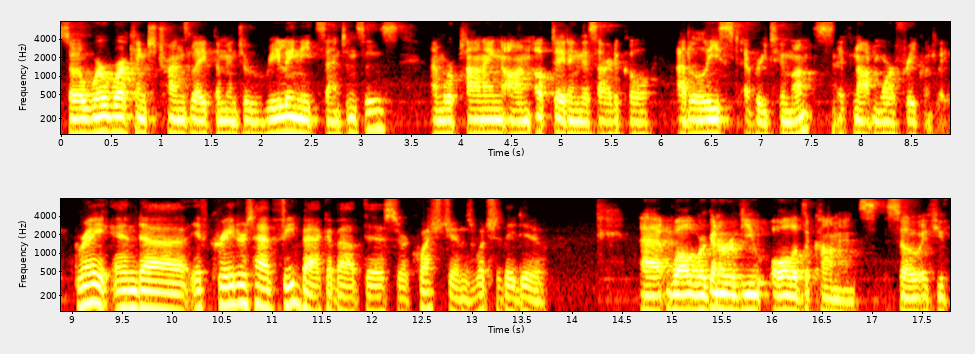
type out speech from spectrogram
So we're working to translate them into really neat sentences, and we're planning on updating this article at least every two months, if not more frequently. Great. And uh, if creators have feedback about this or questions, what should they do? Uh, well, we're going to review all of the comments. So if you've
